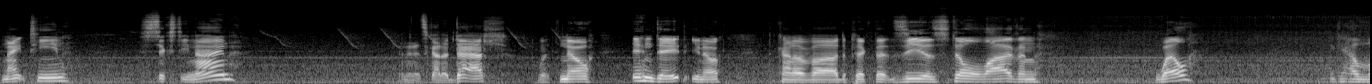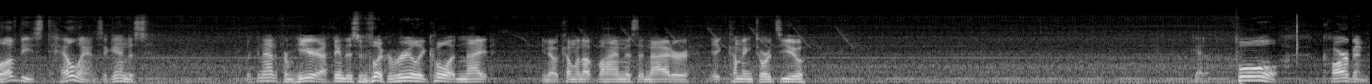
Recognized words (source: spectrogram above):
1969. And then it's got a dash with no in date, you know, to kind of uh, depict that Z is still alive and well. Again, I love these tail lamps. Again, just looking at it from here, I think this would look really cool at night. You know, coming up behind this at night or it coming towards you. Got a full carbon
